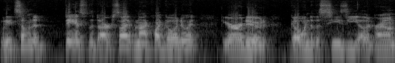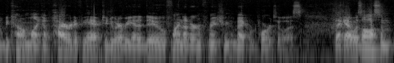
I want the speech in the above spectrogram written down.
we need someone to dance to the dark side, but not quite go into it. You're our dude. Go into the CZ underground, become like a pirate if you have to, do whatever you got to do, find out our information, come back, report to us. That guy was awesome.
